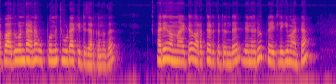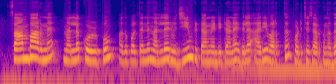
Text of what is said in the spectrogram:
അപ്പോൾ അതുകൊണ്ടാണ് ഉപ്പൊന്ന് ചൂടാക്കിയിട്ട് ചേർക്കുന്നത്. അരി നന്നായിട്ട് വറുത്തെടുത്തിട്ടുണ്ട്. ഇതിനൊരു പ്ലേറ്റിലേക്ക് മാറ്റാം. സാമ്പാറിന് നല്ല കൊഴുപ്പും അതുപോലെ തന്നെ നല്ല രുചിയും കിട്ടാൻ വേണ്ടിയിട്ടാണ് ഇതിൽ അരി വറുത്ത് പൊടിച്ച് ചേർക്കുന്നത്.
